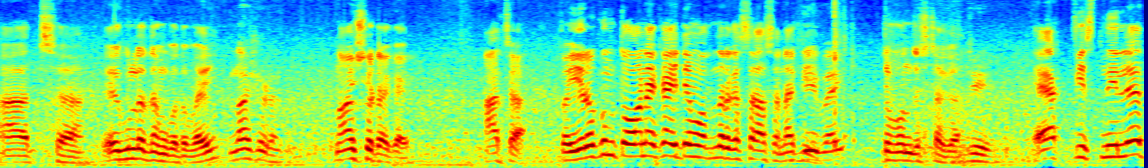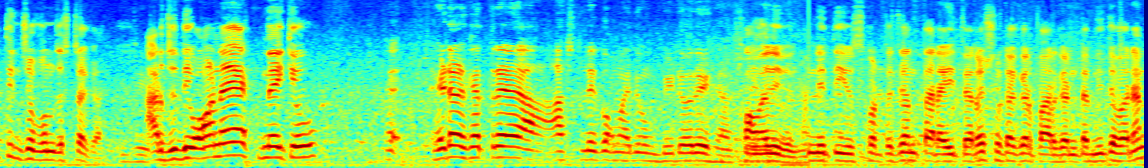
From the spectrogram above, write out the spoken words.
আচ্ছা এগুলোর দাম কত ভাই? নয়শো টাকা। নয়শো টাকায়। আচ্ছা তো এরকম তো অনেক আইটেম আপনার কাছে আছে নাকি? ভাই। তিনশো পঞ্চাশ টাকা। জি। এক পিস নিলে তিনশো পঞ্চাশ টাকা। আর যদি অনেক নেই কেউ? এটার ক্ষেত্রে আসলে কমাই দেবো ভিডিও দেখে আসলে। কমে দিবেন। নিতে ইউজ করতে চান তারা এই তেরোশো টাকার পার ঘণ্টা নিতে পারেন।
